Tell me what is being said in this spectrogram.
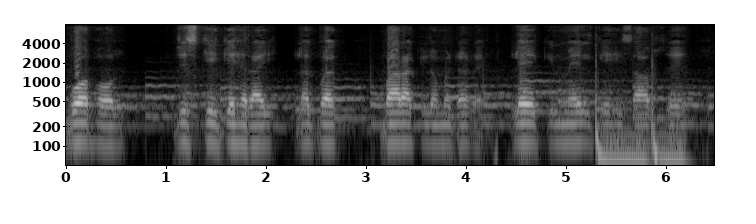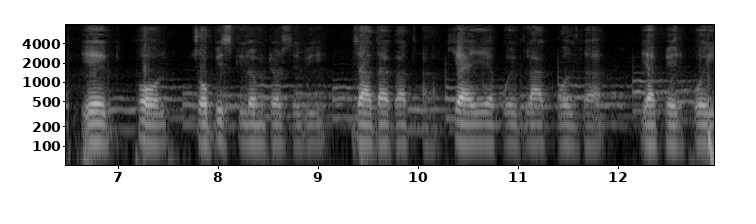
बोर हॉल जिसकी गहराई लगभग 12 किलोमीटर है। लेकिन मेल के हिसाब से ये हॉल 24 किलोमीटर से भी ज़्यादा का था। क्या यह कोई ब्लैक होल था या फिर कोई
